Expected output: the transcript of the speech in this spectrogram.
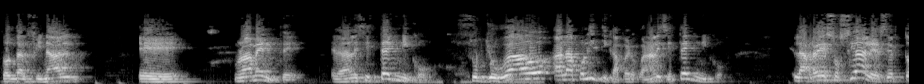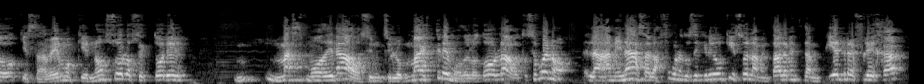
donde al final, eh, nuevamente, el análisis técnico subyugado a la política, pero con análisis técnico. Las redes sociales, ¿cierto? Que sabemos que no son los sectores más moderados, sino, los más extremos de los dos lados. Entonces, bueno, las amenazas, las funas, entonces creo que eso lamentablemente también refleja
